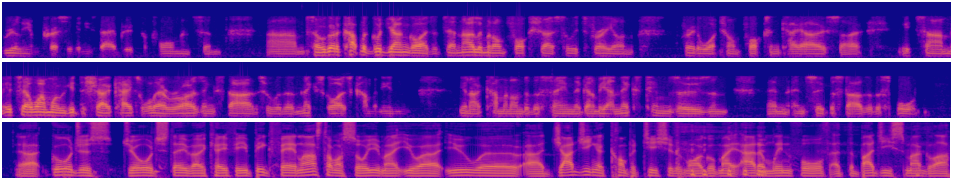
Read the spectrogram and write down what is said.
really impressive in his debut performance. And um, so we've got a couple of good young guys. It's our No Limit on Fox show, so it's free on free to watch on Fox and Kayo. So it's um it's our one where we get to showcase all our rising stars who are the next guys coming in, you know, coming onto the scene. They're going to be our next Tim Tszyus and and and superstars of the sport. Uh, gorgeous George Steve O'Keefe here, big fan. Last time I saw you, mate, you were you were uh, judging a competition of my good mate Adam Linforth at the Budgie Smuggler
